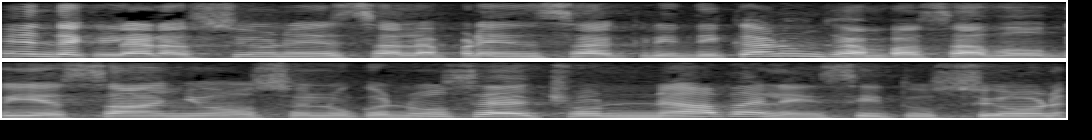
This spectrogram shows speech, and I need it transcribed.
en declaraciones a la prensa criticaron que han pasado 10 años en lo que no se ha hecho nada en la institución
